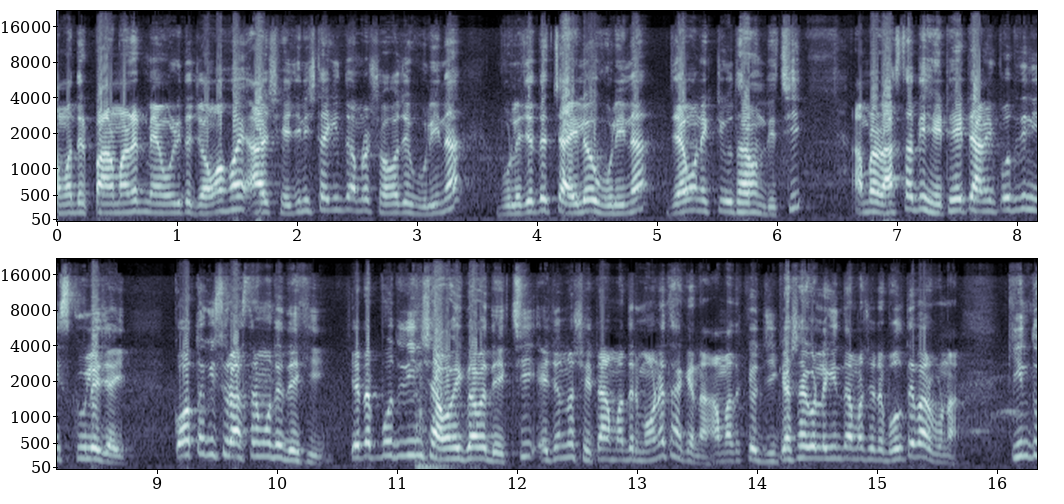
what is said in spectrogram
আমাদের পার্মানেন্ট মেমোরিতে জমা হয় আর সেই জিনিসটা কিন্তু আমরা সহজে ভুলি না, ভুলে যেতে চাইলেও ভুলি না। যেমন একটি উদাহরণ দিচ্ছি, আমরা রাস্তা দিয়ে হেঁটে হেঁটে আমি প্রতিদিন স্কুলে যাই, কত কিছু রাস্তার মধ্যে দেখি, সেটা প্রতিদিন স্বাভাবিকভাবে দেখছি, এজন্য সেটা আমাদের মনে থাকে না, আমাদের কেউ জিজ্ঞাসা করলে কিন্তু আমরা সেটা বলতে পারব না। কিন্তু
